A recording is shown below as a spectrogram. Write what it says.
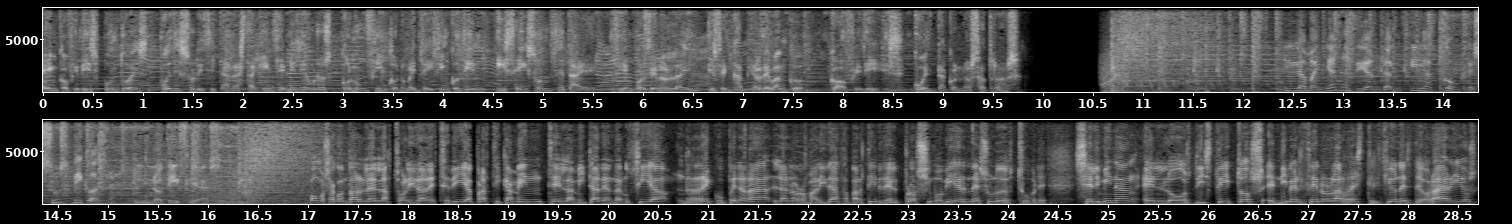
En cofidis.es puedes solicitar hasta 15.000 euros con un 595 TIN y 611 TAE. 100% online y sin cambiar de banco. Cofidis, cuenta con nosotros. La mañana de Andalucía con Jesús Vigorra. Noticias. Vamos a contarles la actualidad de este día. Prácticamente la mitad de Andalucía recuperará la normalidad a partir del próximo viernes 1 de octubre. Se eliminan en los distritos en nivel cero las restricciones de horarios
